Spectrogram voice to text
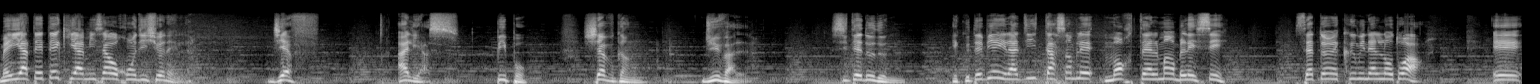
Men y a tete ki a mi sa ou kondisyonel. Jeff. Alias. Pipo. Chef gang. Duval. Site Doudoun. Écoutez bien, il a dit t'as semblé mortellement blessé. C'est un criminel notoire. Et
